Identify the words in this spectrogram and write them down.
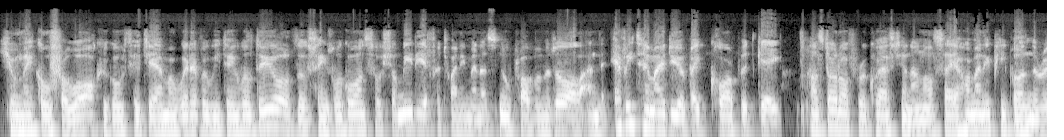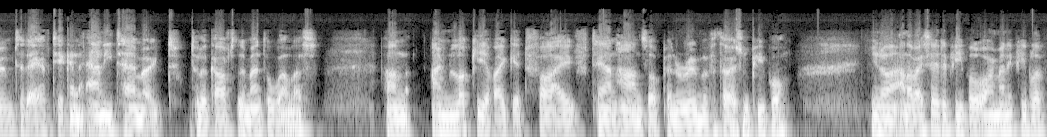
you may go for a walk or go to the gym or whatever we do. We'll do all of those things. We'll go on social media for 20 minutes, no problem at all. And every time I do a big corporate gig, I'll start off with a question and I'll say, how many people in the room today have taken any time out to look after their mental wellness? And I'm lucky if I get five, ten hands up in a room of a thousand people. You know, and if I say to people, oh, how many people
